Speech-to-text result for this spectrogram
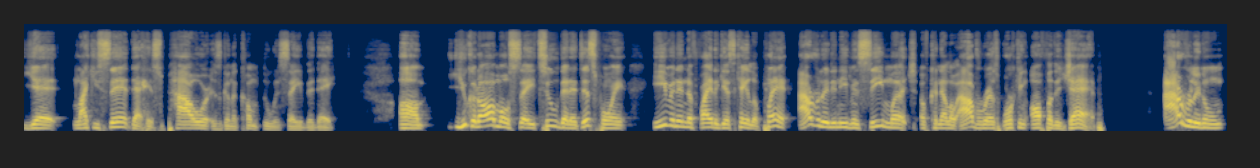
yet, like you said, that his power is going to come through and save the day. Um, you could almost say too that at this point, even in the fight against Caleb Plant, I really didn't even see much of Canelo Alvarez working off of the jab. I really don't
